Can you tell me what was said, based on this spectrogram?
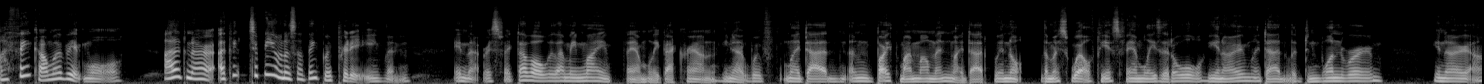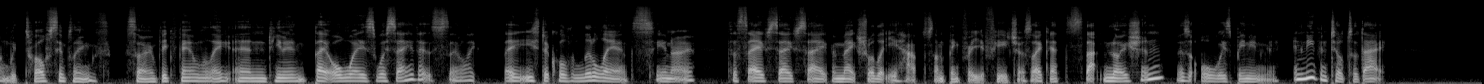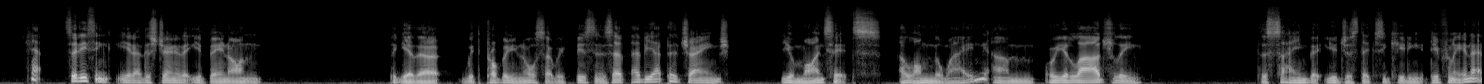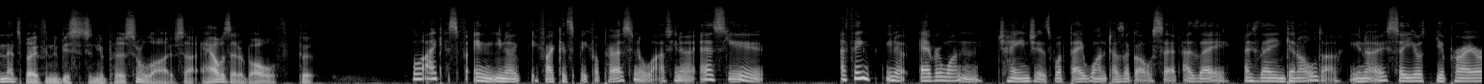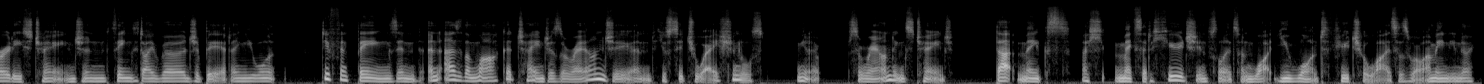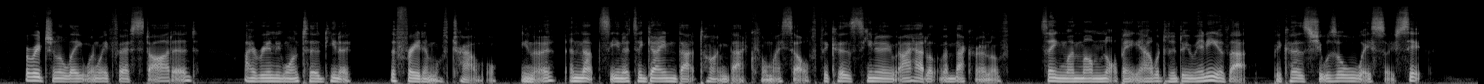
I think I'm a bit more. I don't know. I think, to be honest, I think we're pretty even in that respect. I've always, I mean, my family background, you know, with my dad and both my mum and my dad, we're not the most wealthiest families at all. You know, my dad lived in one room, you know, um, with 12 siblings. So a big family. And, you know, they always were savers. They're like, they used to call them little ants, you know, to save, save, save and make sure that you have something for your future. So I guess that notion has always been in me. And even till today. Yeah. So do you think, you know, this journey that you've been on together with property and also with business, have, have you had to change your mindsets along the way? Um, or you're largely the same, but you're just executing it differently? And, and that's both in the business and your personal lives. Uh, how has that evolved? But Well, I guess, for, and you know, if I could speak for personal life, you know, as you, I think you know, everyone changes what they want as a goal set as they as they get older. You know, so your your priorities change and things diverge a bit, and you want different things, and and as the market changes around you and your situational, you know, surroundings change, that makes a, makes it a huge influence on what you want future wise as well. I mean, you know, originally when we first started, I really wanted, you know, the freedom of travel, you know, and that's, you know, to gain that time back for myself because, you know, I had a, background of seeing my mum not being able to do any of that because she was always so sick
